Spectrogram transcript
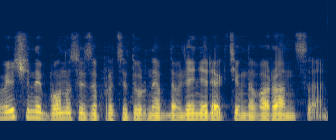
Увеличены бонусы за процедурное обновление реактивного ранца.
